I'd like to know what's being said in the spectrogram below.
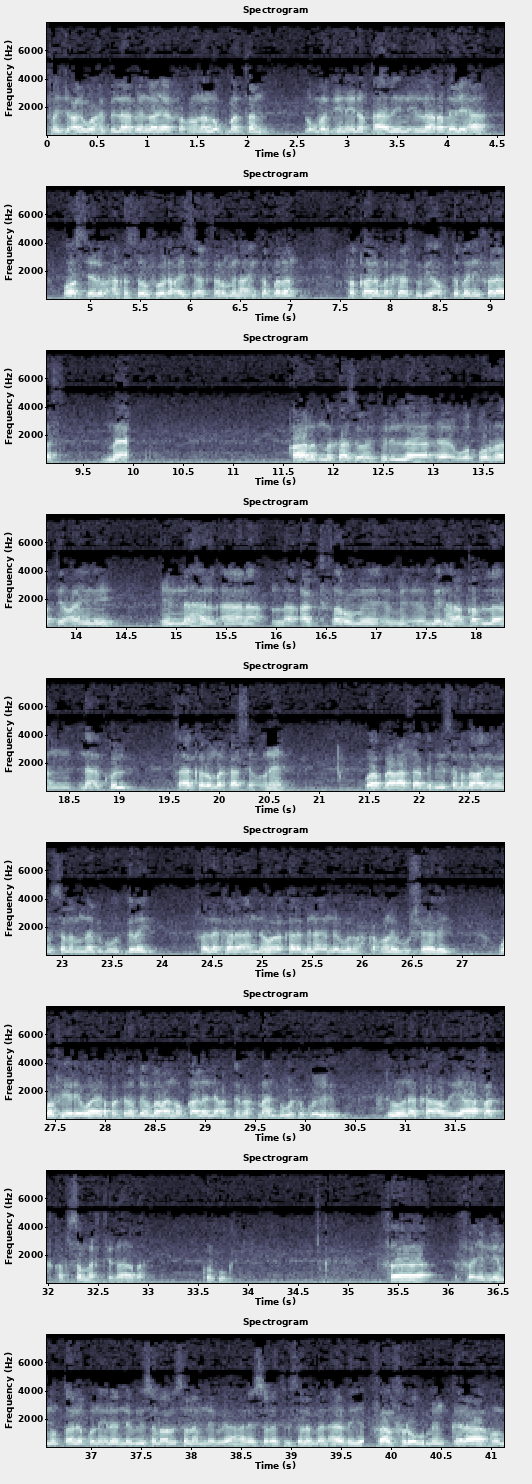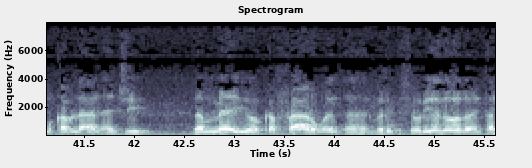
Fajcaluu waxay bilaabeen laa yarfacuuna luqmatan. Luqmad inayna qaadayni ilaa rabeliha hoosteeda waxaa ka soo foodhacaysa akharu minhaa in ka badan. Faqaala markaasuu ya ukta bani faras qaalat markaas waxay tihi laa waqurati cayni inaha alآana la akharu minha qabla an na'kul. Faakaluu markaasay cuneen. Wabacaha nabiy sala allahu alayh wali slam nabigu u diray fadakara anahu akala minha nabiguna wax ka cunay buu sheegay. Wa fii riwaayat bakr radi allahu canhu qaala licabdiraxmaan bu wuxuu ku yidhi duunaka adyaafak qabso martidaada. Kolkuu fainii munطaliqun ila nabiy sal ly slam nabiga alayh salaatu wasalaam baan aadaya fafruq min qiraahum qabla an ajii dhameeyo ka faaruq suuriyadooda inta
